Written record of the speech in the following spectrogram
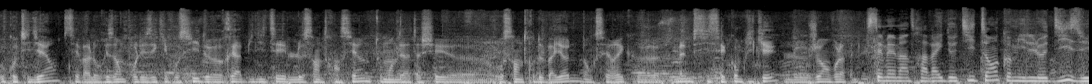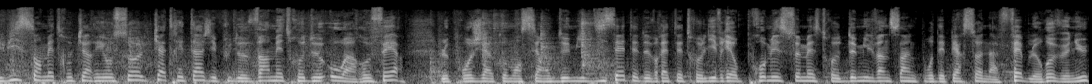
au quotidien. C'est valorisant pour les équipes aussi de réhabiliter le centre ancien. Tout le monde est attaché au centre de Bayonne. Donc c'est vrai que même si c'est compliqué, le jeu en vaut la peine. C'est même un travail de titan, comme ils le disent, 800 mètres carrés au sol, 4 étages et plus de 20 mètres de haut à refaire. Le projet a commencé en 2017 et devrait être livré au premier semestre 2025 pour des personnes à faible revenu.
